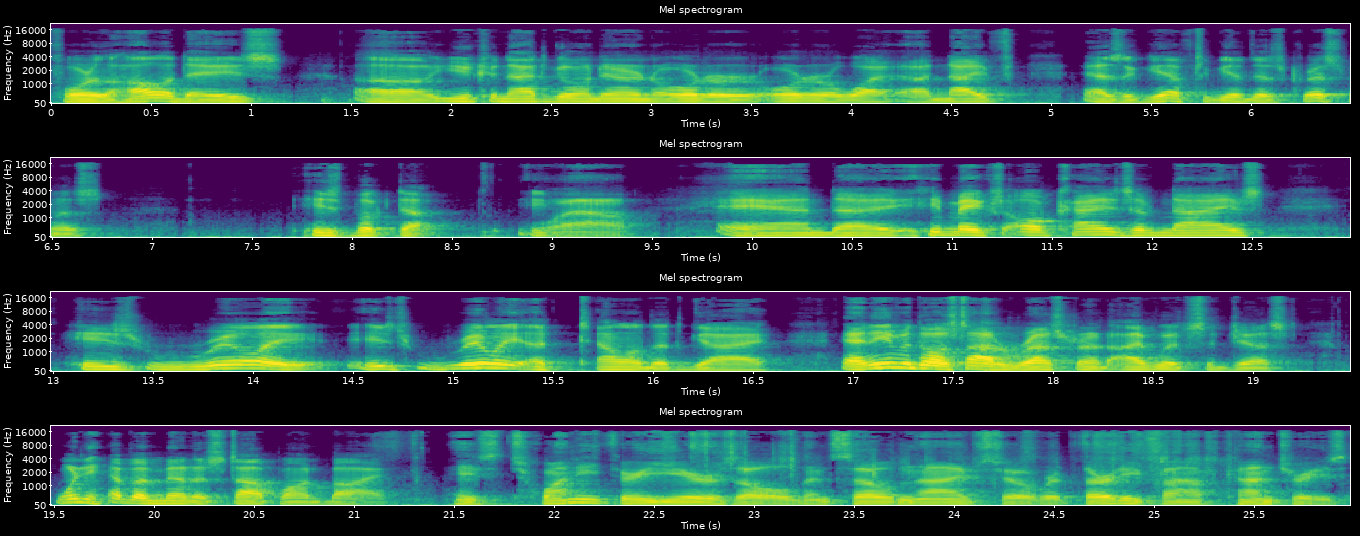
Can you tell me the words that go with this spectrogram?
for the holidays. Uh, you cannot go in there and order order a, a, knife as a gift to give this Christmas. He's booked up. He, wow. And uh, he makes all kinds of knives. He's really he's really a talented guy. And even though it's not a restaurant, I would suggest when you have a minute, stop on by. He's 23 years old and sold knives to over 35 countries.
